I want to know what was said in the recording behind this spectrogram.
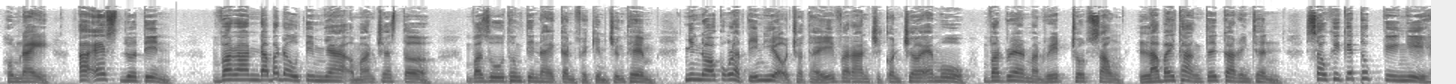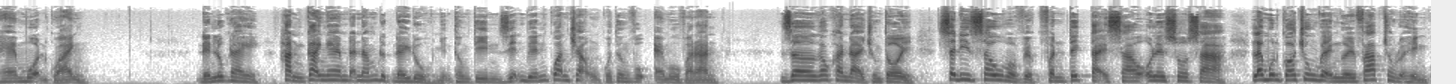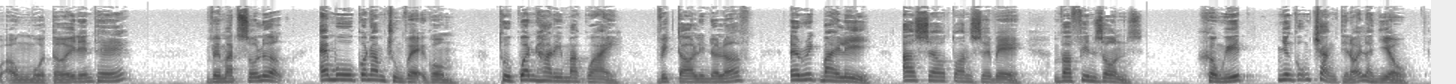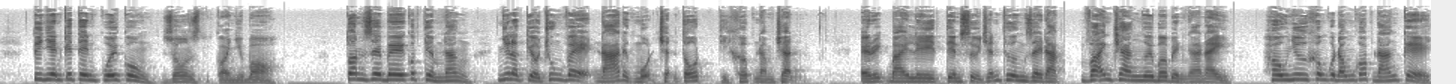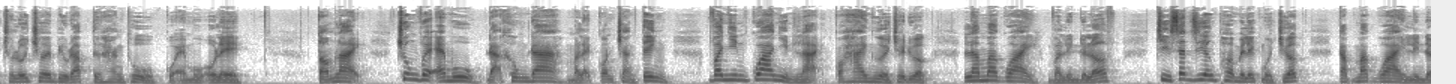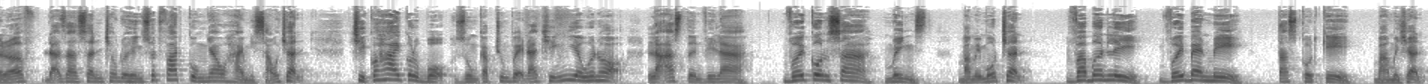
Hôm nay, AS đưa tin Varane đã bắt đầu tìm nhà ở Manchester và dù thông tin này cần phải kiểm chứng thêm, nhưng nó cũng là tín hiệu cho thấy Varane chỉ còn chờ MU và Real Madrid chốt xong là bay thẳng tới Carrington sau khi kết thúc kỳ nghỉ hè muộn của anh. Đến lúc này, hẳn các anh em đã nắm được đầy đủ những thông tin diễn biến quan trọng của thương vụ MU Varane. Giờ góc khán đài chúng tôi sẽ đi sâu vào việc phân tích tại sao Ole Sosa lại muốn có trung vệ người Pháp trong đội hình của ông mùa tới đến thế. Về mặt số lượng, MU có 5 trung vệ gồm thủ quân Harry Maguire, Victor Lindelof, Eric Bailly, Marcel Toansebe và Finn Jones. Không ít, nhưng cũng chẳng thể nói là nhiều. Tuy nhiên cái tên cuối cùng, Jones coi như bỏ. Tuanzebe có tiềm năng, như là kiểu trung vệ đá được một trận tốt thì khớp 5 trận. Eric Bailey tiền sử chấn thương dày đặc và anh chàng người bờ biển Nga này hầu như không có đóng góp đáng kể cho lối chơi build up từ hàng thủ của MU Ole. Tóm lại, trung vệ MU đã không đa mà lại còn chẳng tinh và nhìn qua nhìn lại có hai người chơi được là Maguire và Lindelof. Chỉ xét riêng Premier League mùa trước, cặp Maguire-Lindelof đã ra sân trong đội hình xuất phát cùng nhau 26 trận. Chỉ có hai câu lạc bộ dùng cặp trung vệ đá chính nhiều hơn họ là Aston Villa với Konsa, Mings 31 trận và Burnley với Ben Mee, Taskotki 30 trận.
